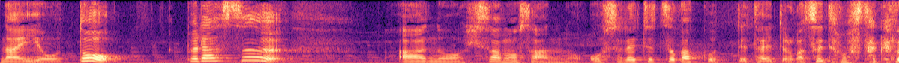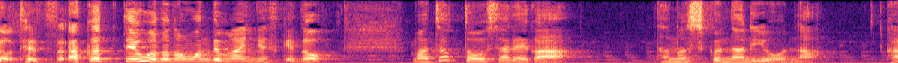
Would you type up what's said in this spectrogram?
内容とプラスあの久野さんの「おしゃれ哲学」ってタイトルがついてましたけど哲学っていうほどのもんでもないんですけど、まあ、ちょっとおしゃれが楽しくなるような考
